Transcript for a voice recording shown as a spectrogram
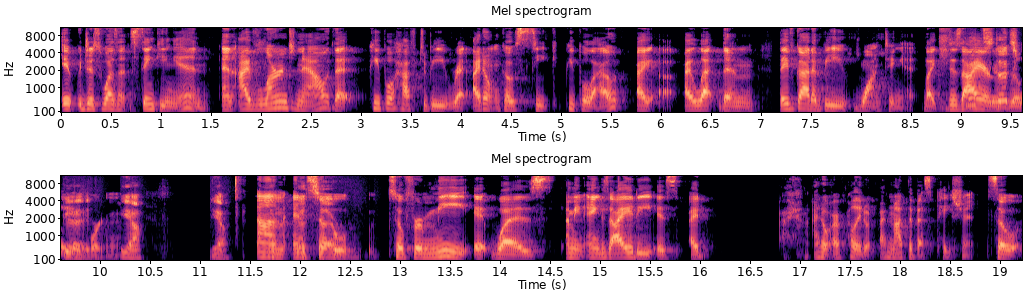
it just wasn't sinking in. And I've learned now that people have to be, re- I don't go seek people out. I, I let them, they've got to be wanting it. Like desire That's- is really good. important. Yeah. Yeah. Um, That- and that's so, so for me, it was. I mean, anxiety is. I, I don't. I probably don't. I'm not the best patient. So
